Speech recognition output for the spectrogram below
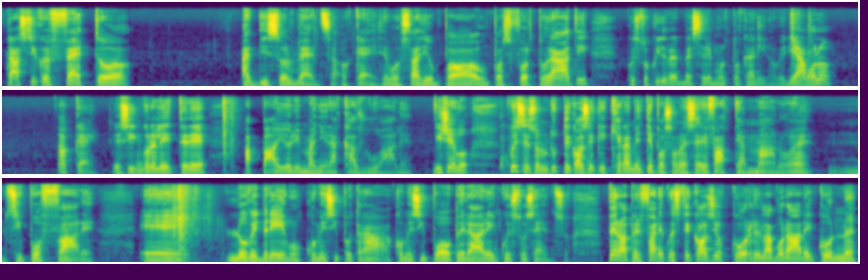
Classico effetto a dissolvenza. Ok, siamo stati un po', un po' sfortunati. Questo qui dovrebbe essere molto carino, vediamolo. Ok, le singole lettere appaiono in maniera casuale. Dicevo, queste sono tutte cose che chiaramente possono essere fatte a mano, eh? Mm, si può fare e lo vedremo come si, potrà, come si può operare in questo senso. Però per fare queste cose occorre lavorare con eh,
